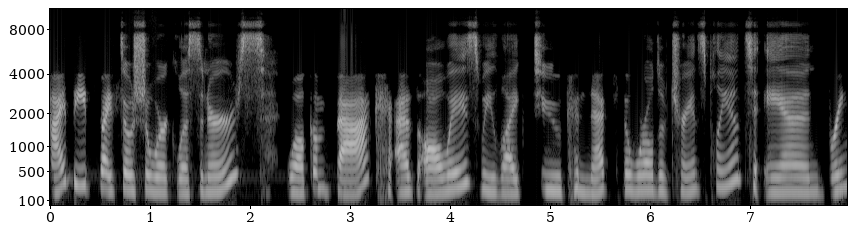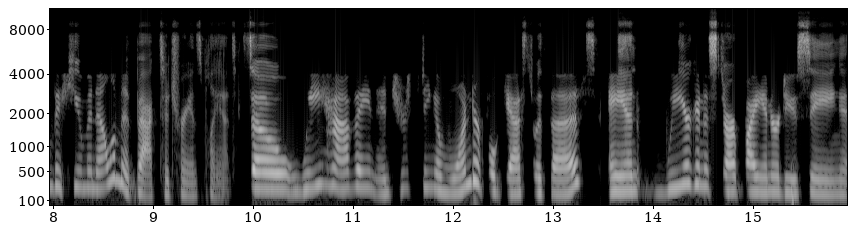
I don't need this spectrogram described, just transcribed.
Hi, Beats by Social Work listeners. Welcome back. As always, we like to connect the world of transplant and bring the human element back to transplant. So, we have an interesting and wonderful guest with us, and we are going to start by introducing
